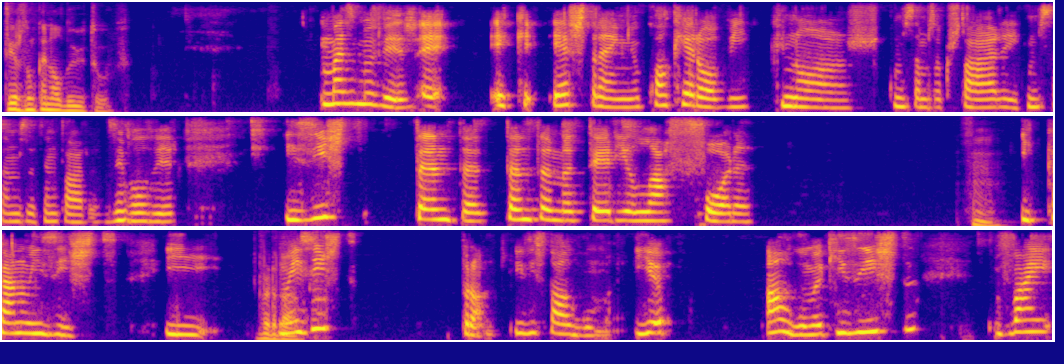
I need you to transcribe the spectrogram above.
teres um canal do YouTube? Mais uma vez, é, é que é estranho qualquer hobby que nós começamos a gostar e começamos a tentar desenvolver, existe tanta, tanta matéria lá fora Hum. E cá não existe. E Verdade. não existe. Pronto, existe alguma. E a, alguma que existe vai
